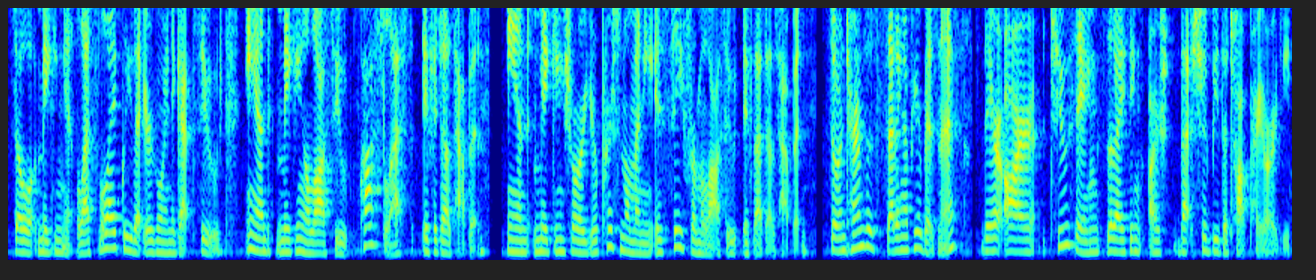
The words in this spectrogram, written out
So, making it less likely that you're going to get sued and making a lawsuit cost less if it does happen and making sure your personal money is safe from a lawsuit if that does happen. So in terms of setting up your business, there are two things that I think are that should be the top priority.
